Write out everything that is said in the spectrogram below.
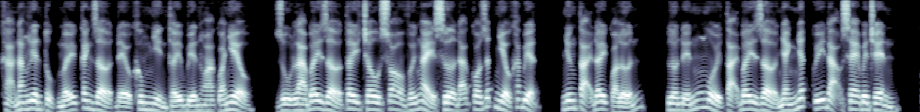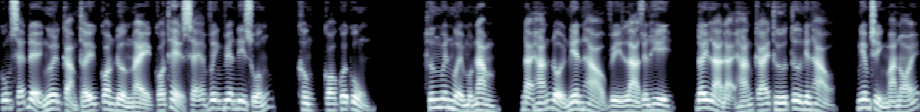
khả năng liên tục mấy canh giờ đều không nhìn thấy biến hóa quá nhiều, dù là bây giờ Tây Châu so với ngày xưa đã có rất nhiều khác biệt, nhưng tại đây quá lớn, lớn đến ngồi tại bây giờ nhanh nhất quỹ đạo xe bên trên, cũng sẽ để ngươi cảm thấy con đường này có thể sẽ vinh viên đi xuống, không có cuối cùng. Hưng nguyên 11 năm, Đại Hán đổi niên hảo vì là Duyên Hy, đây là Đại Hán cái thứ tư niên hảo, nghiêm chỉnh mà nói,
